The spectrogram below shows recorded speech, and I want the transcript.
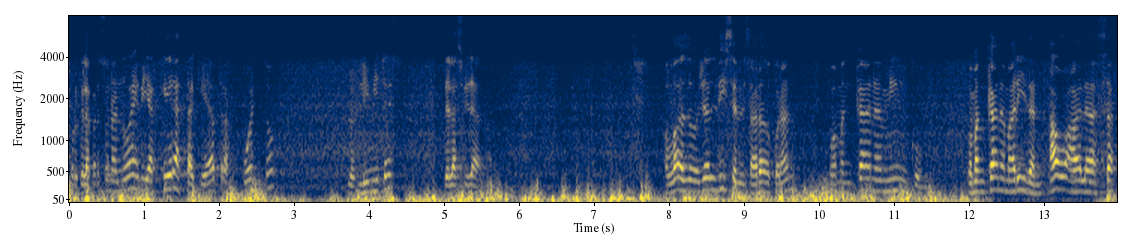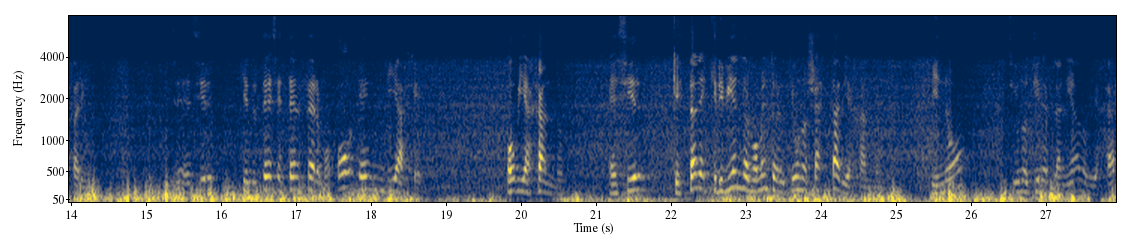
porque la persona no es viajera hasta que ha traspuesto los límites de la ciudad. Allah Azza wa dice en el Sagrado Corán, وَمَنْ كَانَ مِنْكُمْ وَمَنْ كَانَ مَرِيدًا أَوْ عَلَى سَفَرٍ Es decir, quien de ustedes esté enfermo o en viaje o viajando. Es decir, que está describiendo el momento en el que uno ya está viajando y no si uno tiene planeado viajar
